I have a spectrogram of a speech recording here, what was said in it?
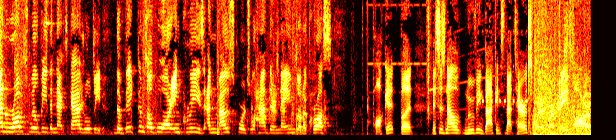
and Ropz will be the next casualty. The victims of war increase and Mousesports will have their names on a cross. pocket, but this is now moving back into that territory where FaZe are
